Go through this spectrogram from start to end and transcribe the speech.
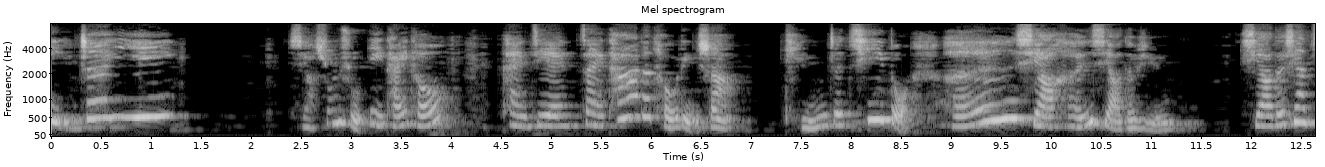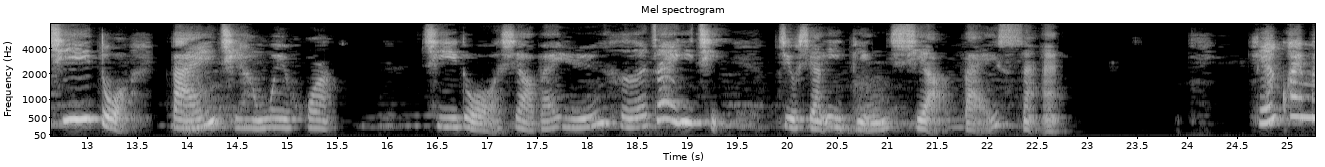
你遮阴。”小松鼠一抬头，看见在它的头顶上停着七朵很小很小的云，小的像七朵白蔷薇花。七朵小白云合在一起。就像一顶小白伞，凉快吗？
